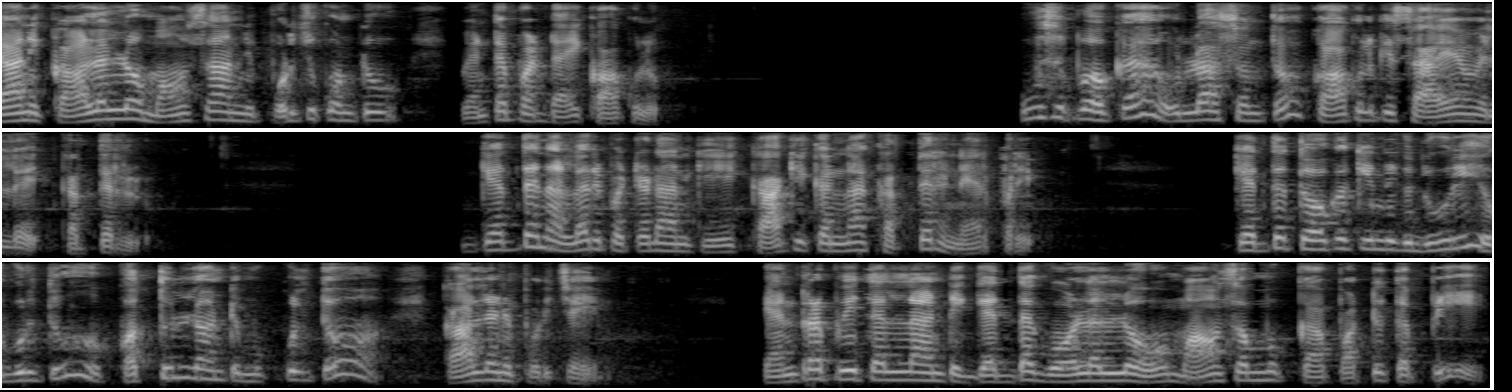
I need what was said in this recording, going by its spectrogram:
దాని కాళ్ళల్లో మాంసాన్ని పొడుచుకుంటూ వెంటపడ్డాయి కాకులు. ఊసిపోక ఉల్లాసంతో కాకులకి సాయం వెళ్ళాయి కత్తెరలు. గెద్ద నల్లరి పెట్టడానికి కాకి కన్నా కత్తెర నేర్పరే. గెద్ద తోక కిందికి దూరి ఎగురుతూ కత్తుల్లాంటి ముక్కులతో కాళ్ళని పొడిచాయి ఎండ్రపీతల్లాంటి గెద్ద గోళ్ళల్లో మాంసం ముక్క పట్టు తప్పి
